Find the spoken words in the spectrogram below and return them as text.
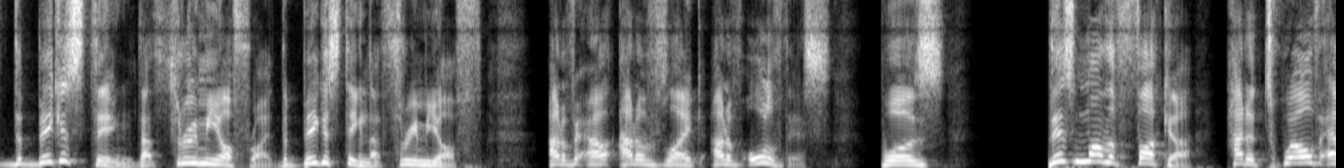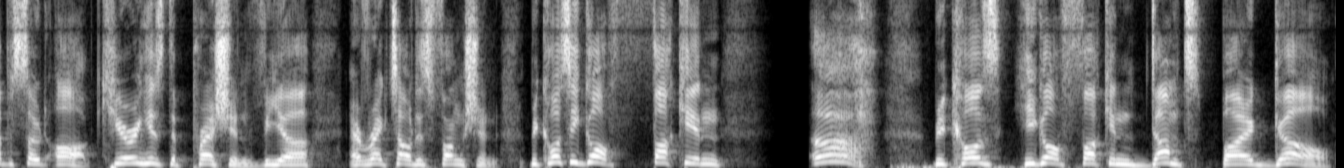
the biggest thing that threw me off, right? The biggest thing that threw me off out of out of like out of all of this was this motherfucker had a 12 episode arc curing his depression via erectile dysfunction because he got fucking ugh because he got fucking dumped by a girl.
